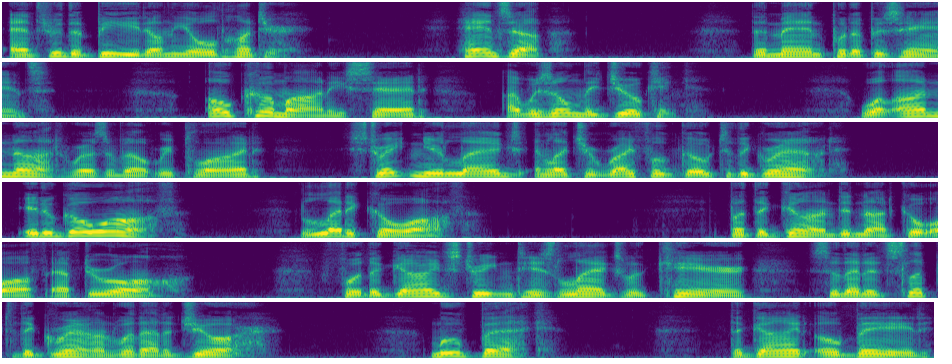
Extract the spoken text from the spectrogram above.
and threw the bead on the old hunter. Hands up. The man put up his hands. Oh, come on, he said. I was only joking. Well, I'm not, Roosevelt replied. Straighten your legs and let your rifle go to the ground. It'll go off. Let it go off. But the gun did not go off after all, for the guide straightened his legs with care so that it slipped to the ground without a jar. Move back. The guide obeyed,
